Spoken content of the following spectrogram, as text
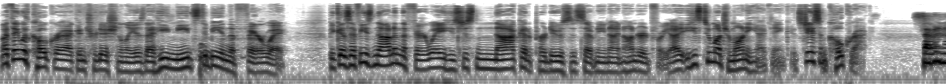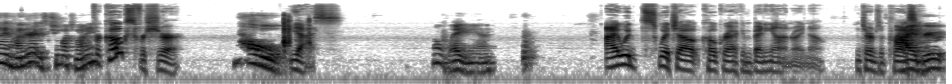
My thing with Kokrak and traditionally is that he needs to be in the fairway. Because if he's not in the fairway, he's just not going to produce at 7,900 for you. He's too much money, I think. It's Jason Kokrak. 7,900 is too much money? For Cokes, for sure. No. Yes. No way, man. I would switch out Kokrak and Ben An right now in terms of price. I agree with.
